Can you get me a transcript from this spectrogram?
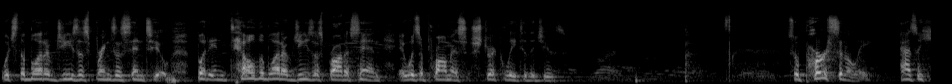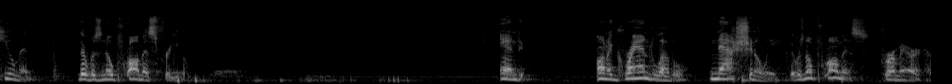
which the blood of Jesus brings us into. But until the blood of Jesus brought us in, it was a promise strictly to the Jews. So, personally, as a human, there was no promise for you. And on a grand level, nationally. There was no promise for America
